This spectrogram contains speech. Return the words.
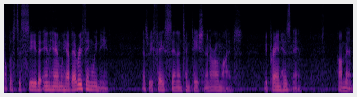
Help us to see that in him we have everything we need as we face sin and temptation in our own lives. We pray in his name. Amen.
